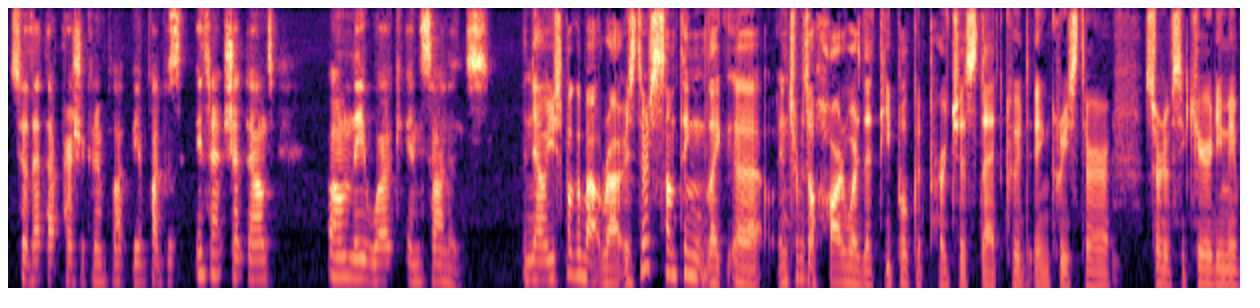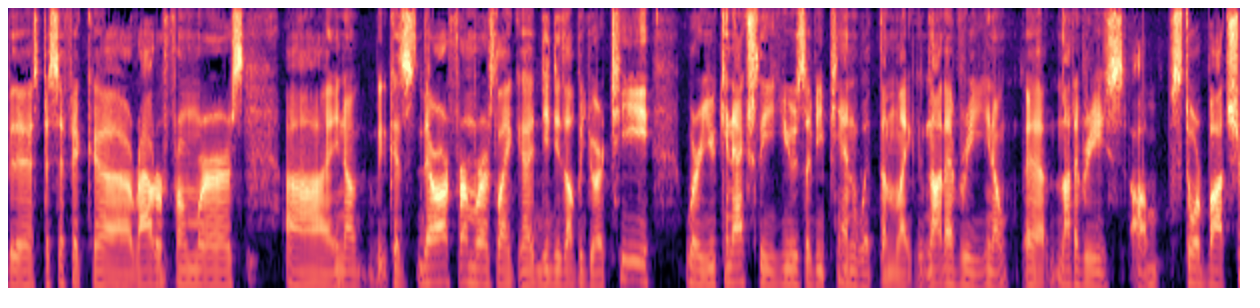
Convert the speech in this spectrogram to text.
so that that pressure can be applied. Because internet shutdowns only work in silence. Now you spoke about route. Is there something like uh, in terms of hardware that people could purchase that could increase their sort of security? Maybe the specific uh, router firmwares. Uh, you know, because there are firmwares like uh, DDWRT where you can actually use a VPN with them. Like not every you know uh, not every uh, store bought sh-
